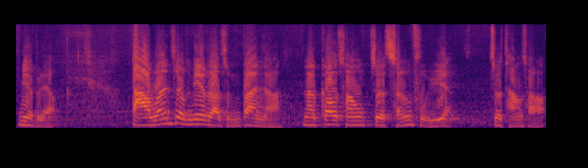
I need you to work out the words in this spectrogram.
灭不了。打完之后灭不了怎么办呢？那高昌就臣服于这唐朝，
